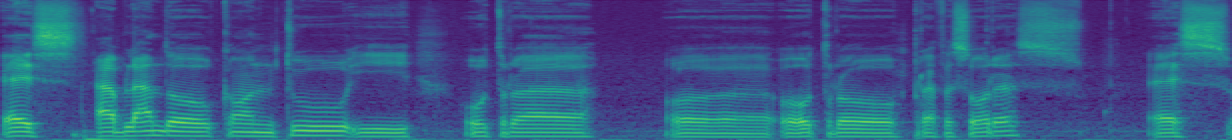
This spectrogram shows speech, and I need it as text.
Es hablando con tú y otra uh, otro profesores. Es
